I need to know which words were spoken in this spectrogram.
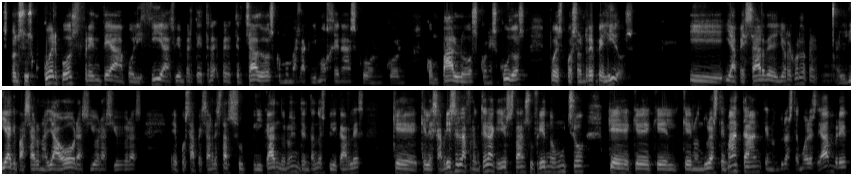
son sus cuerpos frente a policías bien pertrechados, con bombas lacrimógenas, con, palos, con escudos, pues, pues son repelidos. Y, a pesar de, yo recuerdo el día que pasaron allá horas y horas y horas, eh, pues a pesar de estar suplicando, ¿no? intentando explicarles que, les abriesen la frontera, que ellos estaban sufriendo mucho, que, en Honduras te matan, que en Honduras te mueres de hambre.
